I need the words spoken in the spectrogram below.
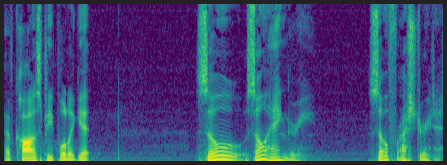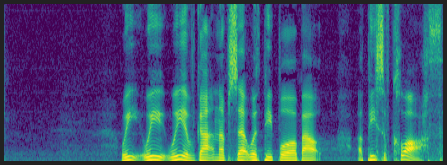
have caused people to get so, so angry, so frustrated. We, we, we have gotten upset with people about a piece of cloth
